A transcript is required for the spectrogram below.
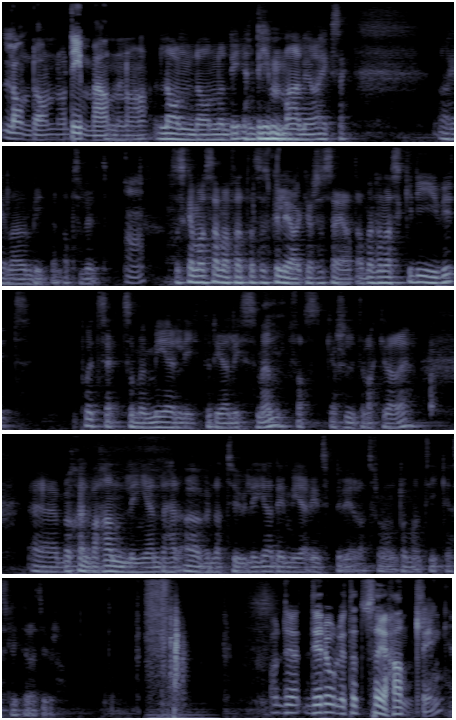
London och dimman. Mm. Och... London och dimman, ja exakt. Och hela den biten, absolut. Mm. Så ska man sammanfatta så skulle jag kanske säga att ja, men han har skrivit på ett sätt som är mer likt realismen, fast kanske lite vackrare. Eh, men själva handlingen, det här övernaturliga, det är mer inspirerat från romantikens litteratur. Det, det, är roligt att du säger handling.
